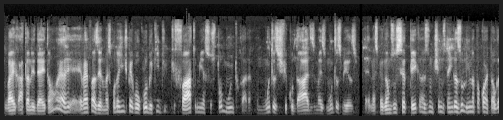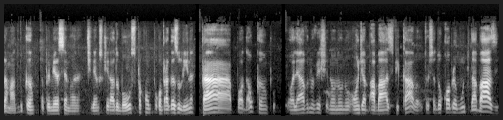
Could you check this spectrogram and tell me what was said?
vai catando ideia. Então, é, é, vai fazendo. Mas quando a gente pegou o clube aqui, de, de fato, me assustou muito, cara. Com muitas dificuldades, mas muitas mesmo. É, nós pegamos o CT que nós não tínhamos nem gasolina para cortar o gramado do campo na primeira semana. Tivemos que tirar do bolso para comp comprar gasolina para podar o campo olhava no, no, no onde a, a, base ficava, o torcedor cobra muito da base.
